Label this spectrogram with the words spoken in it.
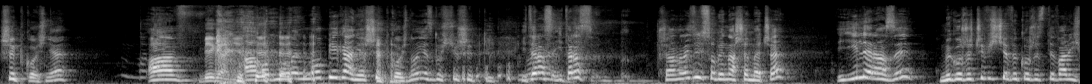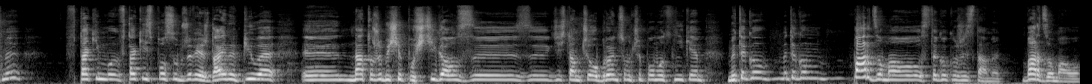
Szybkość, nie? A, Bieganie. a od momentu, no bieganie, szybkość, no jest gościu szybki. I teraz, i teraz przeanalizuj sobie nasze mecze i ile razy my go rzeczywiście wykorzystywaliśmy w, takim, w taki sposób, że wiesz, dajmy piłę y, na to, żeby się pościgał z, z gdzieś tam czy obrońcą, czy pomocnikiem. My tego, my tego bardzo mało z tego korzystamy. Bardzo mało.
